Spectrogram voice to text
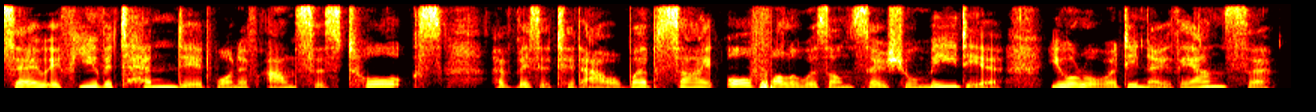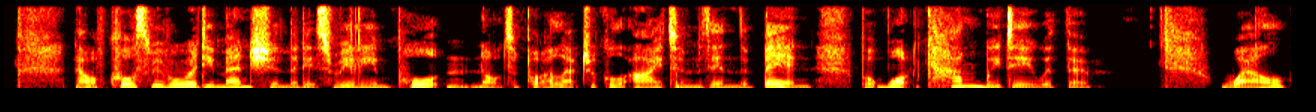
So, if you've attended one of ANSA's talks, have visited our website, or follow us on social media, you will already know the answer. Now, of course, we've already mentioned that it's really important not to put electrical items in the bin, but what can we do with them? Well,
